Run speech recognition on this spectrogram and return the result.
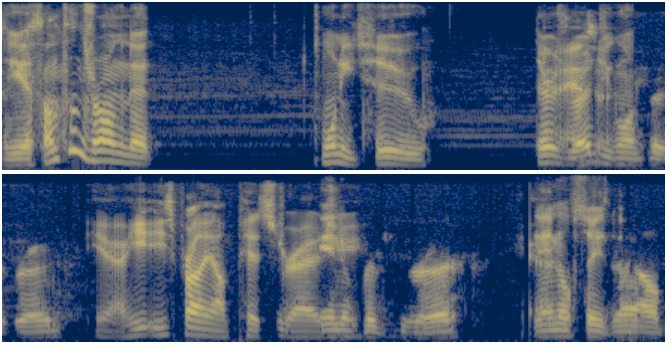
Yeah, something's wrong that 22. There's Yeah, Reggie going pit road. Yeah, he, he's probably on pit strategy. Daniel pit road. Yeah. Daniel stays out.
